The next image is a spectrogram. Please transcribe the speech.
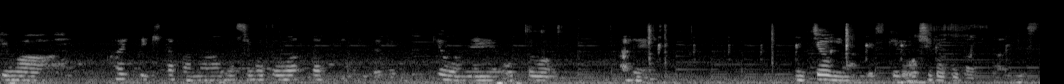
父は、帰ってきたかな。もう仕事終わったって言ってたけど、今日はね、夫は、あれ、日曜日なんですけど、お仕事だったんです。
